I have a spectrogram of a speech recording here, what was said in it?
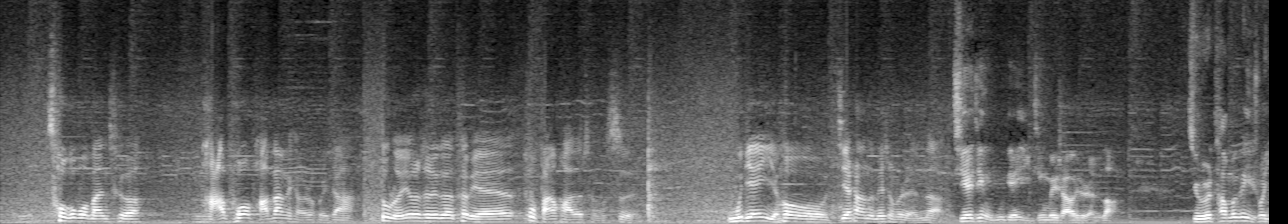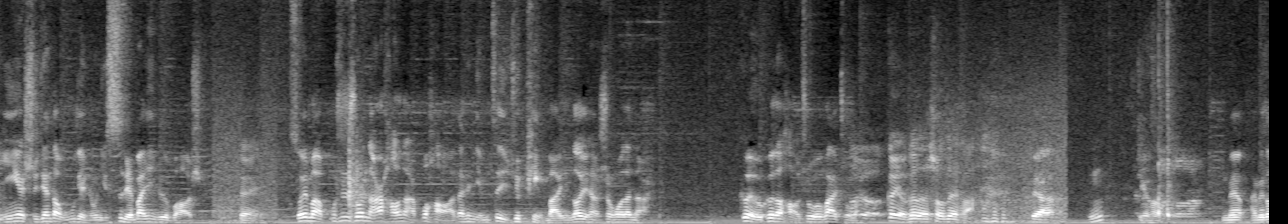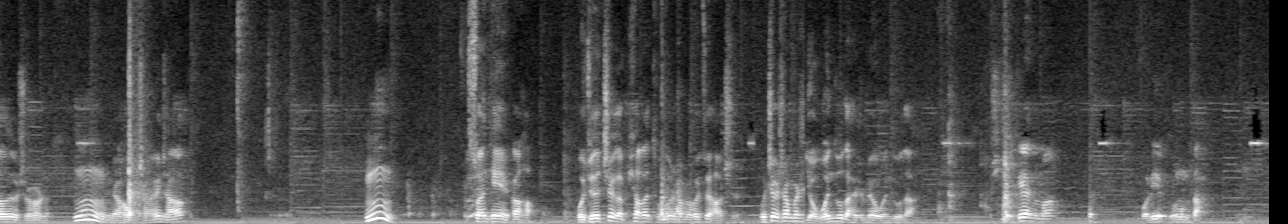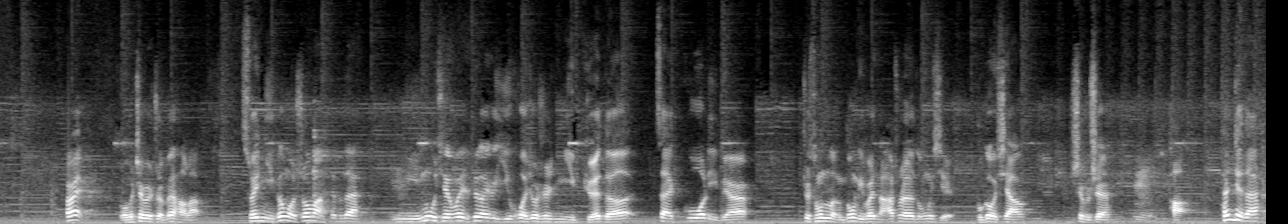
错过末班车，爬坡爬半个小时回家。杜伦又是个特别不繁华的城市，五点以后街上都没什么人的。接近五点已经没啥人了，就是他们跟你说营业时间到五点钟，你四点半进去都不好使。对，所以嘛，不是说哪儿好哪儿不好啊，但是你们自己去品吧，你们到底想生活在哪儿，各有各的好处和坏处嘛都。有各有各的受罪法。对啊，嗯，挺好。没有，还没到那个时候呢。嗯，然后尝一尝，嗯，酸甜也刚好。我觉得这个飘在土豆上面会最好吃。我这上面是有温度的还是没有温度的？是有电的吗？火力也不用那么大。All right，我们这边准备好了，所以你跟我说嘛，对不对？你目前为止最大一个疑惑就是你觉得在锅里边儿，就从冷冻里边拿出来的东西不够香，是不是？嗯，好，很简单。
